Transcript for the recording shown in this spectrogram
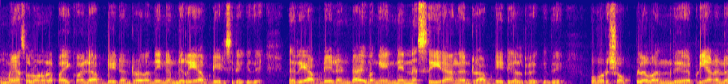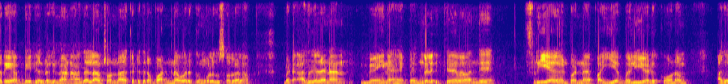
உண்மையாக சொல்லணும்ல பைகாயின் அப்டேட்ன்ற வந்து இன்னும் நிறைய அப்டேட்ஸ் இருக்குது. நிறைய அப்டேட்ண்டா இவங்க என்னென்ன செய்கிறாங்கன்ற அப்டேட்டுகள் இருக்குது. ஒவ்வொரு ஷாப்பில் வந்து இப்படியான நிறைய அப்டேட்கள் இருக்குது நான் அதெல்லாம் சொன்னால் கிட்டத்தட்ட ஒன் ஹவருக்கு உங்களுக்கு சொல்லலாம். பட் அதில் நான் மெயினாக இப்போ எங்களுக்கு தேவை வந்து ஃப்ரீயாக ஏர்ன் பண்ண பையை வெளியே எடுக்கணும். அதை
